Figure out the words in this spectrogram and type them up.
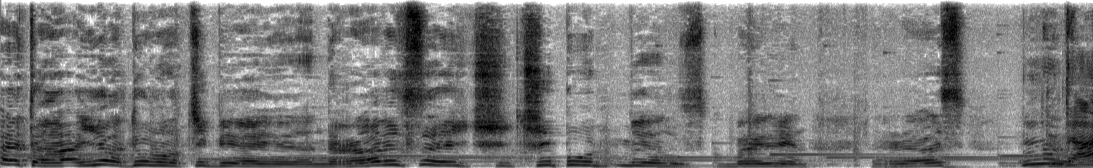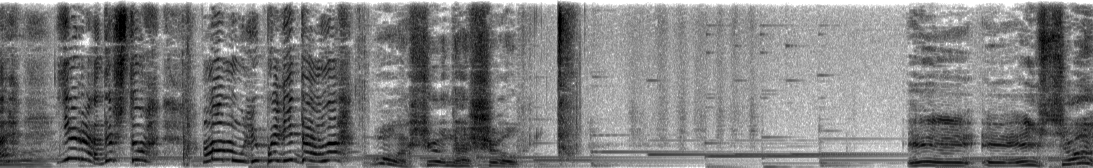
Это, я думал, тебе нравится Чепубинск, блин. Раз, Ну два... да, я рада, что мамулю повидала. О, что нашел? И, и, и все?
